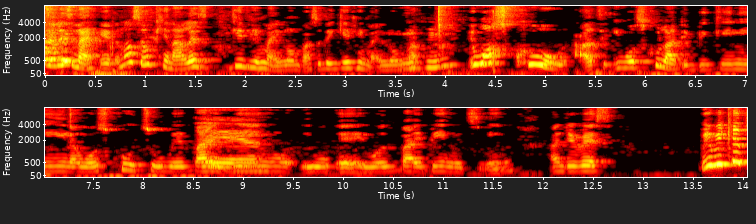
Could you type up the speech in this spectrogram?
Was the reason I heard. And I said, okay, now let's give him my number. So they gave him my number. Mhm. It was cool. At, it was cool at the beginning. I was cool too. Were vibing. It, wa- eh, it was vibing with me and the rest. We became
